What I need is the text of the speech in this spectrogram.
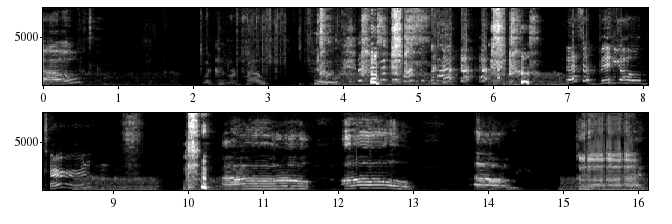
Oh. What, because we're po? Poo? That's a big old turd. Oh, oh, um.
